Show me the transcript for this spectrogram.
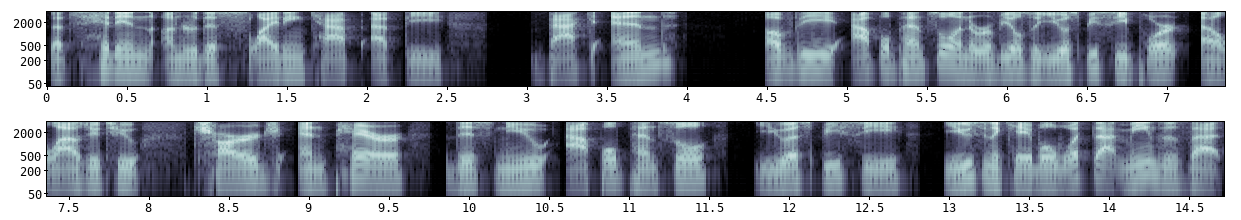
that's hidden under this sliding cap at the back end of the Apple Pencil, and it reveals a USB C port that allows you to charge and pair this new Apple Pencil USB C using a cable. What that means is that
